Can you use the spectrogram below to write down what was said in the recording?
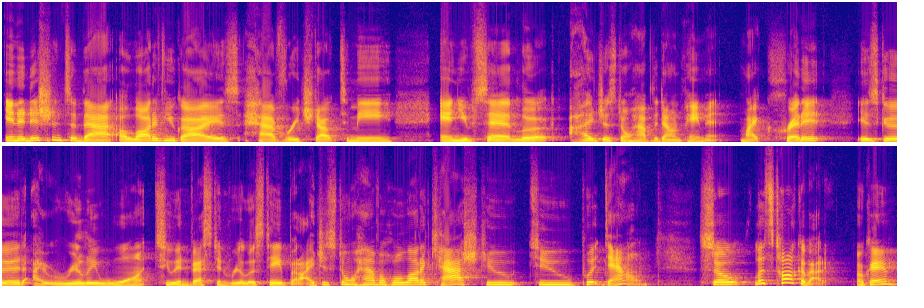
in addition to that, a lot of you guys have reached out to me and you've said, Look, I just don't have the down payment. My credit is good. I really want to invest in real estate, but I just don't have a whole lot of cash to, to put down. So let's talk about it, okay?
